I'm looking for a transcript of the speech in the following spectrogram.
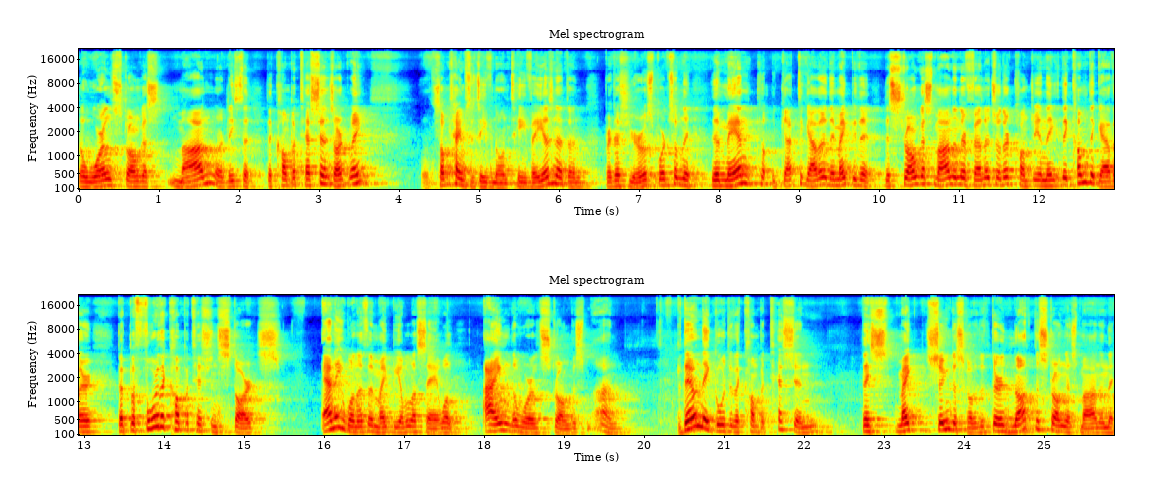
the world's strongest man, or at least the, the competitions, aren't we? Sometimes it's even on TV, isn't it? On British Eurosport, something. The men get together, they might be the, the strongest man in their village or their country, and they, they come together. But before the competition starts, any one of them might be able to say, Well, I'm the world's strongest man. But then when they go to the competition, they might soon discover that they're not the strongest man, and they,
